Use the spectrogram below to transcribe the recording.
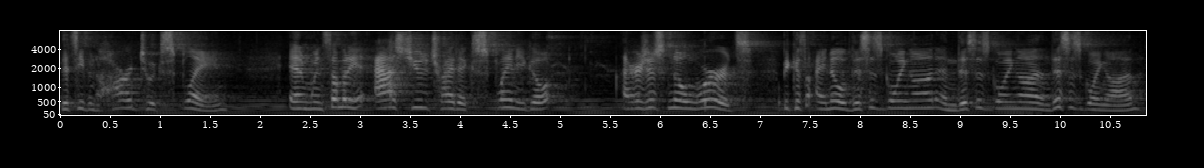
that's even hard to explain and when somebody asks you to try to explain it, you go, there's just no words because I know this is going on and this is going on and this is going on,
